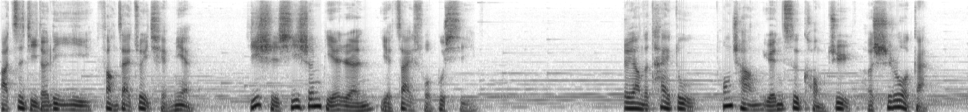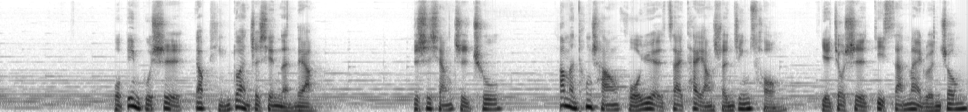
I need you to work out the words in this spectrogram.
把自己的利益放在最前面，即使牺牲别人也在所不惜。这样的态度通常源自恐惧和失落感。我并不是要评断这些能量。只是想指出，它们通常活跃在太阳神经丛，也就是第三脉轮中。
